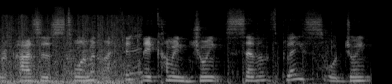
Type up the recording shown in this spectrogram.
Ripazha's tournament. I think they come in joint seventh place or joint,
